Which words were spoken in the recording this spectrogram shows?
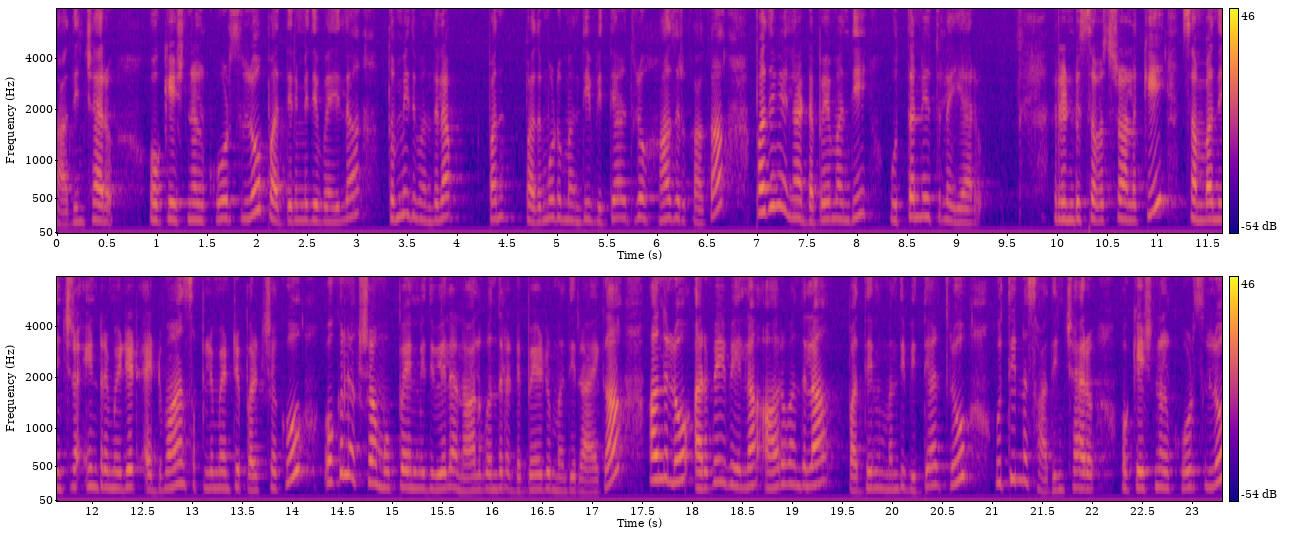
సాధించారు. వొకేషనల్ కోర్సులో పద్దెనిమిది వేల తొమ్మిది వందల పన్ పదమూడు మంది విద్యార్థులు హాజరు కాగా పదివేల డెబ్బై మంది ఉత్తర్ణితులయ్యారు. రెండు సంవత్సరాలకి సంబంధించిన ఇంటర్మీడియట్ అడ్వాన్స్ సప్లిమెంటరీ పరీక్షకు ఒక లక్ష ముప్పై ఎనిమిది వేల నాలుగు వందల డెబ్బై ఏడు మంది రాయగా అందులో అరవై వేల ఆరు వందల పద్దెనిమిది మంది విద్యార్థులు ఉత్తీర్ణ సాధించారు. వొకేషనల్ కోర్సులో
